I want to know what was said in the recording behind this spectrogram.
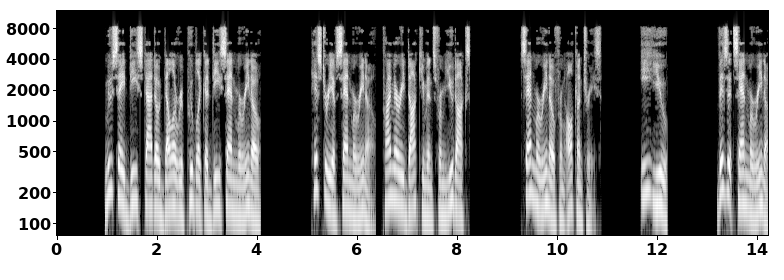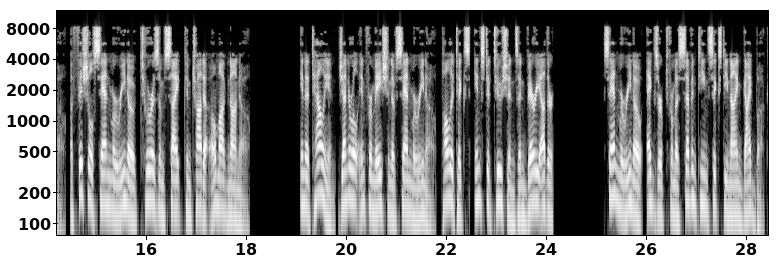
Museo di Stato della Repubblica di San Marino History of San Marino, primary documents from UDocs San Marino from all countries. EU Visit San Marino, official San Marino tourism site Contrada Omagnano In Italian general information of San Marino, politics, institutions and very other. San Marino, excerpt from a 1769 guidebook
